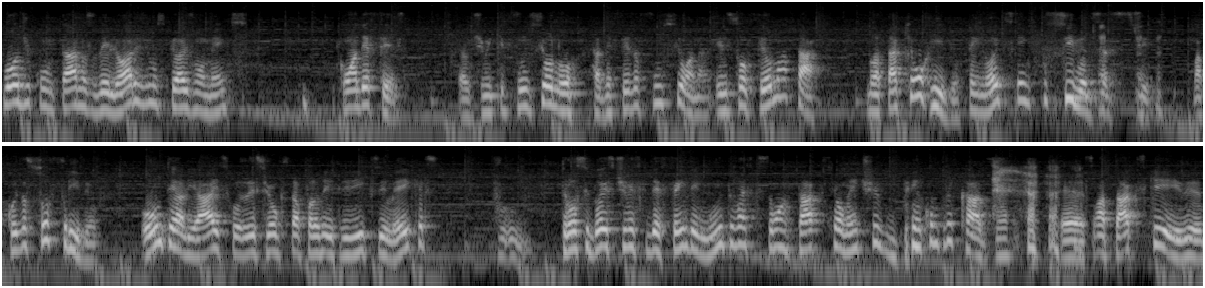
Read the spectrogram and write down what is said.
pôde contar nos melhores e nos piores momentos com a defesa. É um time que funcionou, a defesa funciona. Ele sofreu no ataque. No ataque é horrível, tem noites que é impossível de se assistir. Uma coisa sofrível. Ontem, aliás, esse jogo que está falando entre Knicks e Lakers, trouxe dois times que defendem muito, mas que são ataques realmente bem complicados, né? é, são ataques que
